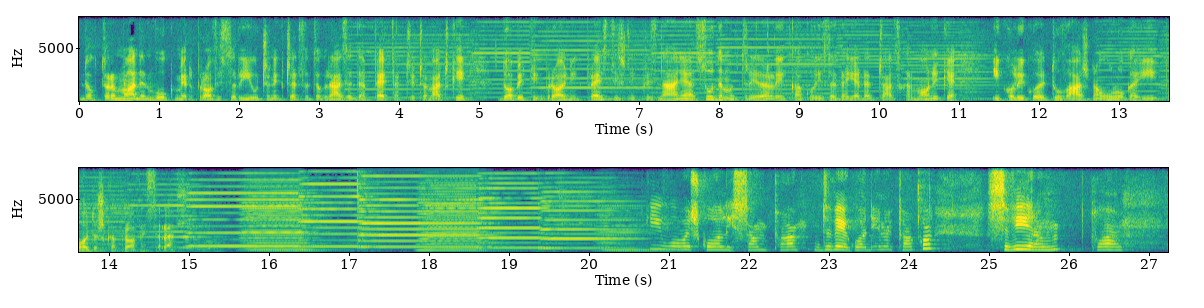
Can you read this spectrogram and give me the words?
Dr. Mladen Vukmir, profesor i učenik četvrtog razreda Petar Čičavački, dobitnik brojnih prestižnih priznanja, su demonstrirali kako izgleda jedan čas harmonike i koliko je tu važna uloga i podrška profesora. I u ovoj školi sam pa dve godine tako. Sviram pa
